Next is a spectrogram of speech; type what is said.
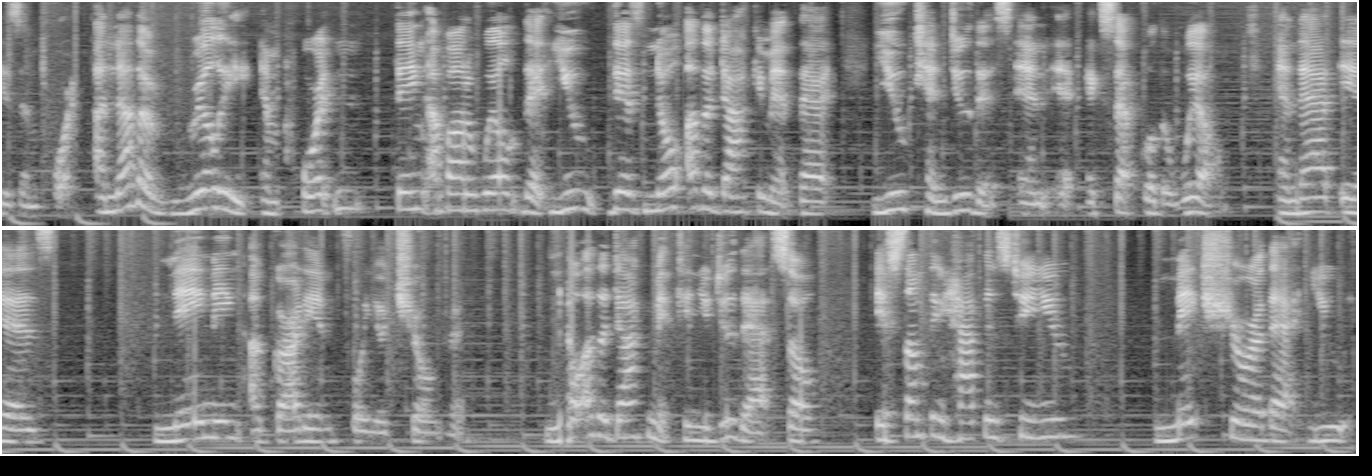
is important. Another really important thing about a will that you there's no other document that you can do this in except for the will, and that is naming a guardian for your children. No other document can you do that. So if something happens to you, make sure that you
